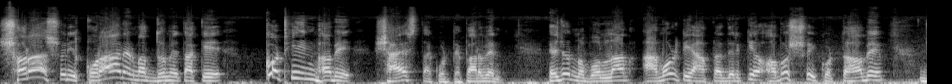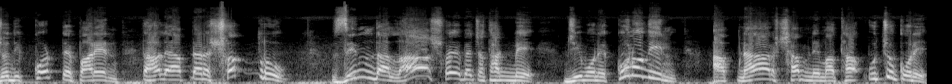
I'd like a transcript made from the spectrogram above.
সরাসরি কোরআনের মাধ্যমে তাকে কঠিনভাবে সায়স্তা করতে পারবেন। এজন্য বললাম, আমলটি আপনাদেরকে অবশ্যই করতে হবে। যদি করতে পারেন, তাহলে আপনার শত্রু জিন্দা লাশ হয়ে বেঁচে থাকবে। জীবনে কোনো দিন আপনার সামনে মাথা উঁচু করে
